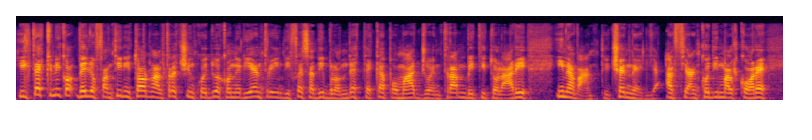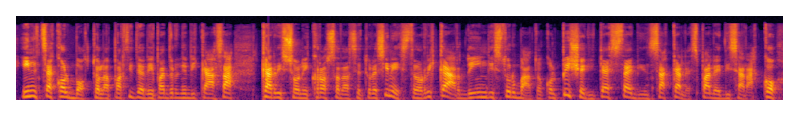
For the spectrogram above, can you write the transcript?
Il tecnico degli Ofantini torna al 3-5-2 con i rientri in difesa di Blondetta e Capomaggio entrambi titolari in avanti. Cenneglia al fianco di Malcore. Inizia col botto la partita dei padroni di casa. Carrissoni crossa dal settore sinistro. Riccardo, indisturbato, colpisce di testa ed insacca alle spalle di Saracco.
